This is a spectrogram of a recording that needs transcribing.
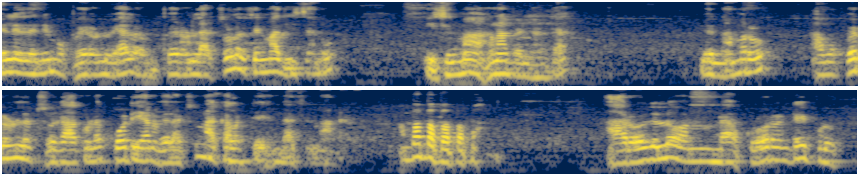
ఏం లేదండి ముప్పై రెండు వేల ముప్పై రెండు లక్షల్లో సినిమా తీశాను. ఈ సినిమా అహనా పెళ్ళంట మీరు నమ్మరు ఆ ముప్పై రెండు లక్షలు కాకుండా కోటి ఎనభై లక్షలు నాకు కలెక్ట్ చేసింది ఆ సినిమా అన్నాడు. అబ్బబ్బబ్బబ్బబ్బా. ఆ రోజుల్లో వన్ హాఫ్ క్రోర్ అంటే ఇప్పుడు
